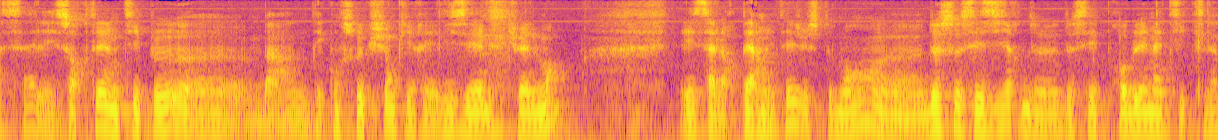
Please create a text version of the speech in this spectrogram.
ça les sortait un petit peu ben, des constructions qu'ils réalisaient habituellement et ça leur permettait justement de se saisir de, de ces problématiques-là.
